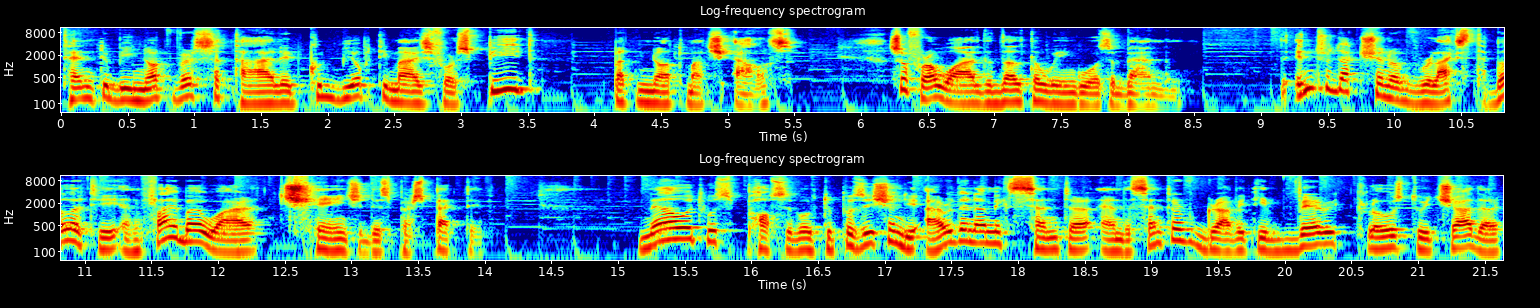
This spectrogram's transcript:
tend to be not versatile, it could be optimized for speed, but not much else. So for a while the delta wing was abandoned. The introduction of relaxed stability and fly-by-wire changed this perspective. Now it was possible to position the aerodynamic center and the center of gravity very close to each other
